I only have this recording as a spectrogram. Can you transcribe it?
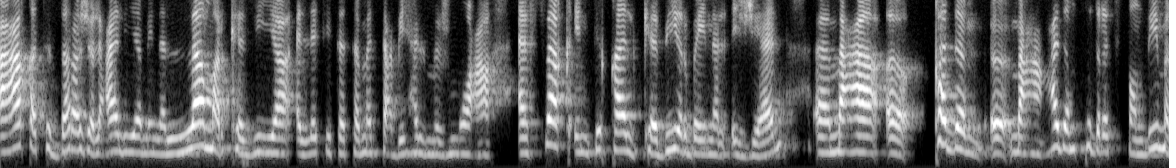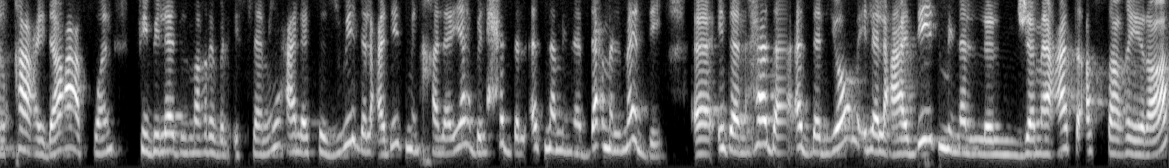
أعاقت الدرجة العالية من اللامركزية التي تتمتع بها المجموعة. أفاق انتقال كبير بين الأجيال آه، مع قدم آه، مع عدم قدرة تنظيم القاعدة عفوا في بلاد المغرب الإسلامي على تزويد العديد من خلاياه بالحد الأدنى من الدعم المادي. آه، إذا هذا أدى اليوم إلى العديد من الجماعات الصغيرة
